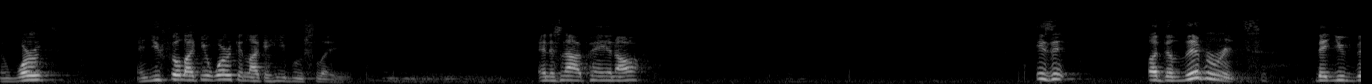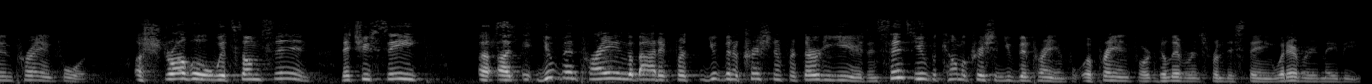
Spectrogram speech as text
and worked and you feel like you're working like a Hebrew slave. And it's not paying off? Is it a deliverance that you've been praying for? A struggle with some sin that you see uh, uh, you've been praying about it for, you've been a Christian for 30 years, and since you've become a Christian, you've been praying for, uh, praying for deliverance from this thing, whatever it may be.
